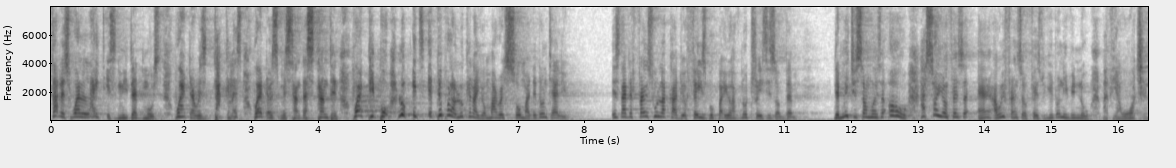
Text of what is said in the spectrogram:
That is where light is needed most, where there is darkness, where there is misunderstanding, where people look, it's people are looking at your marriage so much, they don't tell you. It's like the friends who look at your Facebook, but you have no traces of them. They meet you somewhere and say, Oh, I saw you on Facebook. Eh? Are we friends on Facebook? You don't even know, but they are watching.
